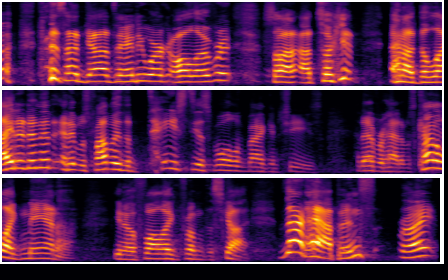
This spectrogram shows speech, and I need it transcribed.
this had God's handiwork all over it. So I, I, took it and I delighted in it, and it was probably the tastiest bowl of mac and cheese I'd ever had. It was kind of like manna, you know, falling from the sky. That happens, right?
